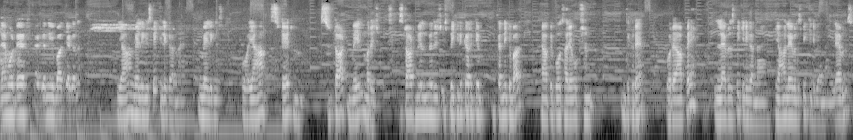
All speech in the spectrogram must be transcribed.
नेम और डेट ऐड करने के बाद क्या करना है यहाँ मेलिंग इस पर क्लिक करना है मेलिंग और यहाँ स्टेट start mail merge start mail merge इस पर क्लिक करके करने के बाद यहाँ पे बहुत सारे ऑप्शन दिख रहे हैं और यहाँ पे लेवल्स पे क्लिक करना है यहाँ लेवल्स पे क्लिक करना है लेवल्स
